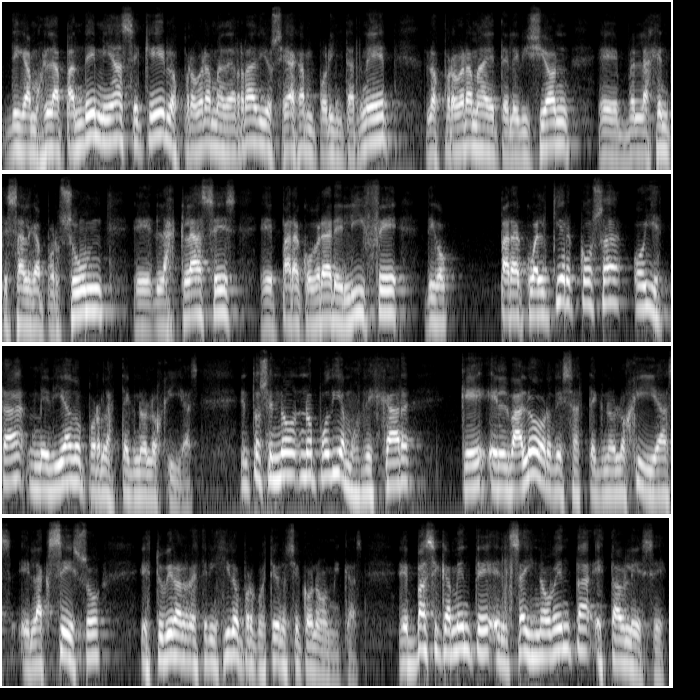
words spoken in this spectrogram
digamos, la pandemia hace que los programas de radio se hagan por internet, los programas de televisión, eh, la gente salga por Zoom, eh, las clases para cobrar el IFE, digo, para cualquier cosa hoy está mediado por las tecnologías. Entonces no, no podíamos dejar que el valor de esas tecnologías, el acceso, estuviera restringido por cuestiones económicas. básicamente el 690 establece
